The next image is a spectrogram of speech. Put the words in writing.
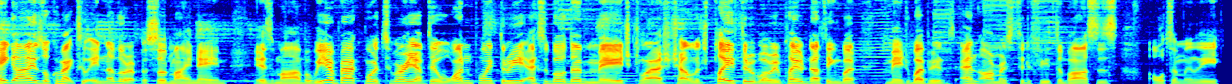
Hey guys, welcome back to another episode. My name is Mob. But we are back more to where Terraria up to 1.3 Expo the Mage Clash Challenge playthrough where we play with nothing but mage weapons and armors to defeat the bosses, ultimately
